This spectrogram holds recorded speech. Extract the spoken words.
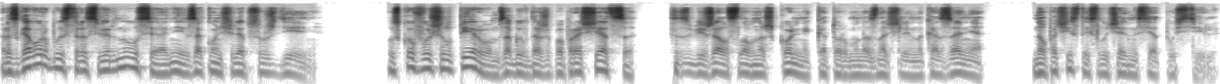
Разговор быстро свернулся, они закончили обсуждение. Усков вышел первым, забыв даже попрощаться, Сбежал, словно школьник, которому назначили наказание, но по чистой случайности отпустили.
